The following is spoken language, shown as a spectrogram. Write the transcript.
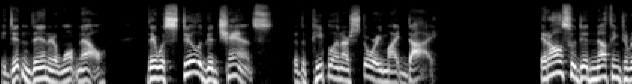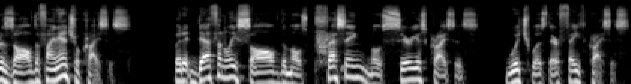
It didn't then and it won't now. There was still a good chance that the people in our story might die. It also did nothing to resolve the financial crisis, but it definitely solved the most pressing, most serious crisis, which was their faith crisis.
